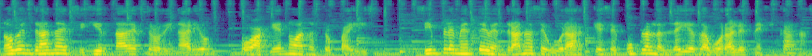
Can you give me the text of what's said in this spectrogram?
no vendrán a exigir nada extraordinario o ajeno a nuestro país, simplemente vendrán a asegurar que se cumplan las leyes laborales mexicanas,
